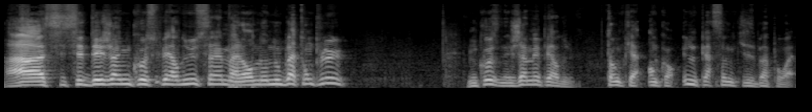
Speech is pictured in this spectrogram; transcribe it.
Ah, si c'est déjà une cause perdue, Sam, alors ne nous battons plus. Une cause n'est jamais perdue, tant qu'il y a encore une personne qui se bat pour elle.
